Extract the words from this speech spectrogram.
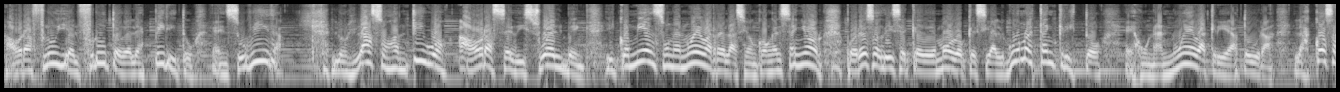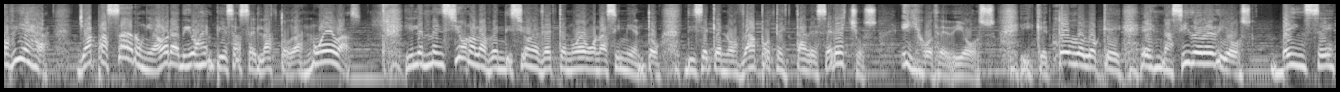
Ahora fluye el fruto del Espíritu en su vida. Los lazos antiguos ahora se disuelven y comienza una nueva relación con el Señor. Por eso dice que de modo que si alguno está en Cristo, es una nueva criatura. Las cosas viejas ya pasaron y ahora Dios empieza a hacerlas todas nuevas. Y les menciono las bendiciones de este nuevo nacimiento. Dice que nos da potestad de ser hechos hijos de Dios y que todo lo que es nacido de Dios vence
